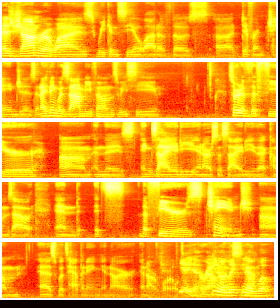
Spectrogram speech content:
as genre wise, we can see a lot of those uh, different changes. And I think with zombie films, we see sort of the fear um, and this anxiety in our society that comes out. And it's the fears change um, as what's happening in our in our world. Yeah, yeah. Around you know, and like you know what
